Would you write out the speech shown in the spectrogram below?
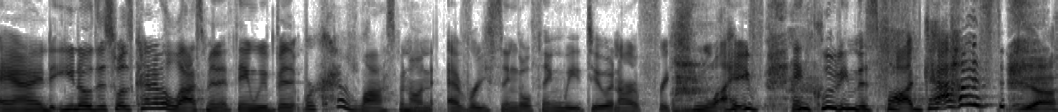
And you know, this was kind of a last minute thing. We've been we're kind of last minute on every single thing we do in our freaking life, including this podcast. Yeah.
